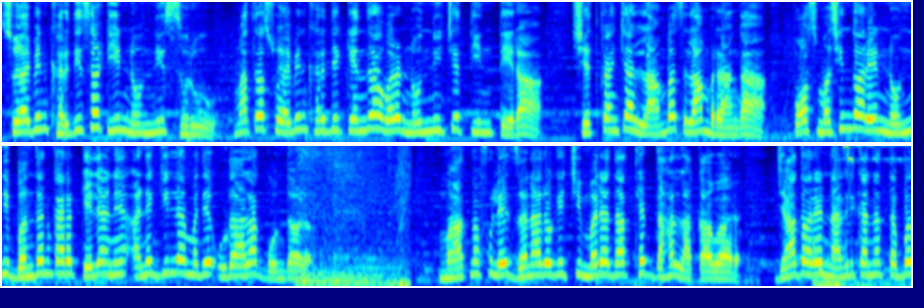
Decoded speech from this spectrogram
सोयाबीन खरेदीसाठी नोंदणी सुरू. मात्र सोयाबीन खरेदी केंद्रावर नोंदणीचे तीन तेरा. शेतकऱ्यांच्या लांबच लांब रांगा. पॉस मशीनद्वारे नोंदणी बंधनकारक केल्याने अनेक जिल्ह्यांमध्ये उडाला गोंधळ. महात्मा फुले जन आरोग्याची मर्यादा थेट दहा लाखावर ज्याद्वारे नागरिकांना तब्बल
